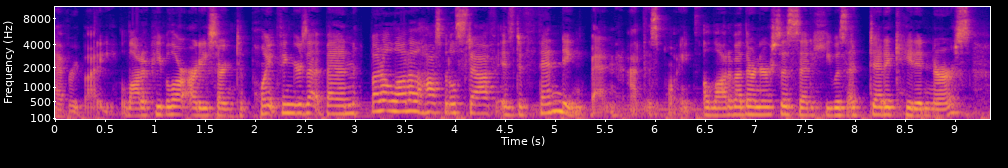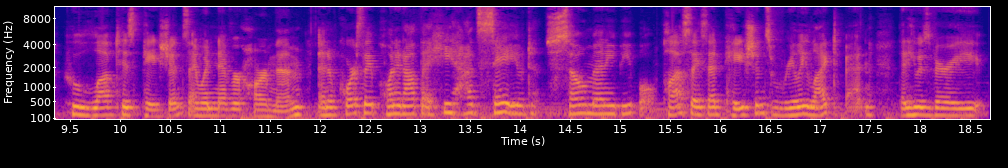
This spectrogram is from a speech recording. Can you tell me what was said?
everybody. A lot of people are already starting to point fingers at Ben, but a lot of the hospital staff is defending Ben at this point. A lot of other nurses said he was a dedicated nurse who loved his patients and would never harm them. And of course, they pointed out that he had saved so many people. Plus, they said patients really liked Ben, that he was very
